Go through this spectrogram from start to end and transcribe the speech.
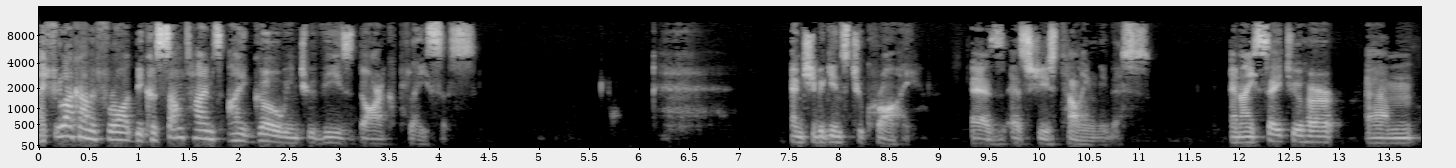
I feel like I'm a fraud because sometimes I go into these dark places. And she begins to cry as, as she's telling me this. And I say to her, um,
